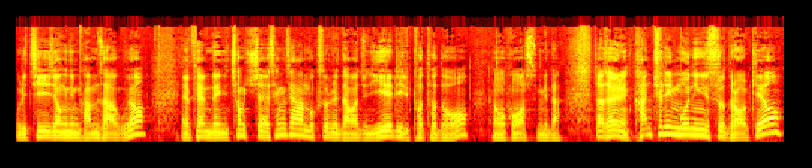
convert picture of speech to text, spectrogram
우리 지희정님 감사하고요. FM댕지 청취자의 생생한 목소리를 담아준 이혜리 리포터도 너무 고맙습니다. 자, 저희는 간추린 모닝 뉴스로 돌아올게요.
